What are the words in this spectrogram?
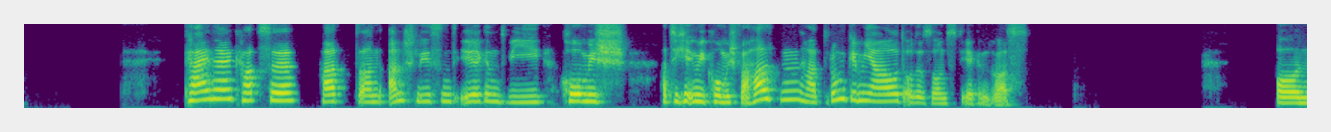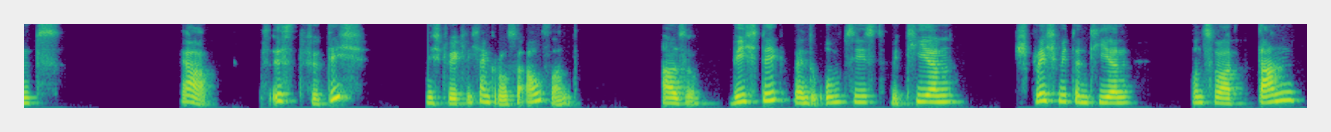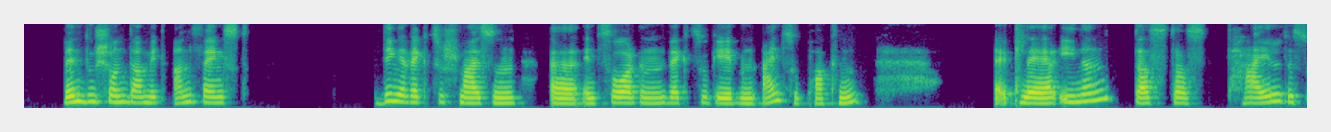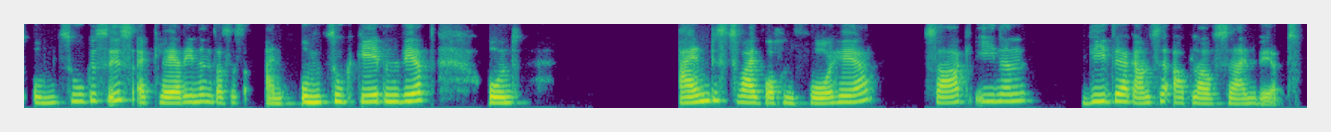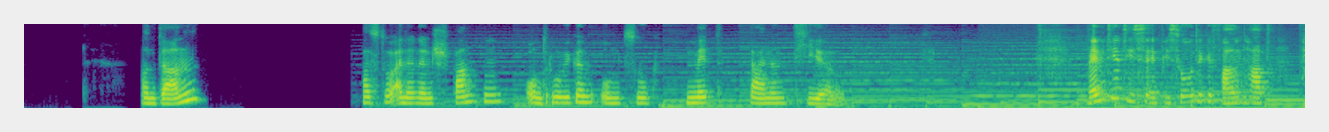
Keine Katze hat dann anschließend irgendwie komisch, hat sich irgendwie komisch verhalten, hat rumgemiaut oder sonst irgendwas. Und ja, es ist für dich nicht wirklich ein großer Aufwand. Also wichtig, wenn du umziehst mit Tieren, sprich mit den Tieren und zwar dann, wenn du schon damit anfängst, Dinge wegzuschmeißen, äh, entsorgen, wegzugeben, einzupacken. Erklär ihnen, dass das Teil des Umzuges ist. Erklär ihnen, dass es einen Umzug geben wird und ein bis zwei Wochen vorher sag ihnen, wie der ganze Ablauf sein wird. Und dann hast du einen entspannten und ruhigen Umzug mit deinen Tieren. Wenn dir diese Episode gefallen hat,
